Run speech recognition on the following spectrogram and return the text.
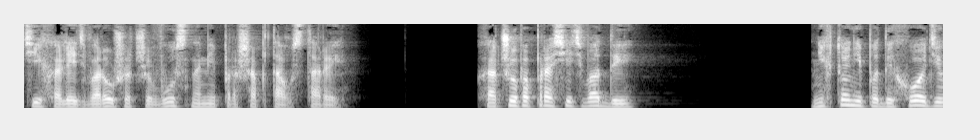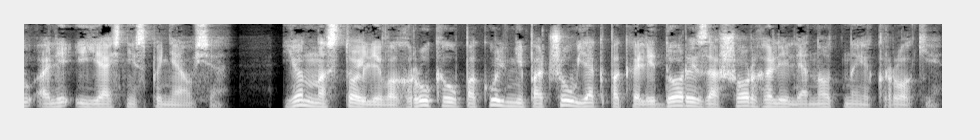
ціха ледзь варушачы вуснамі прашаптаў стары. Хачу папрасіць вады ніхто не падыходзіў але і язь не спыняўся ён настойліва грукаў пакуль не пачуў як па калідоры зашоргалі лянотныя крокі.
